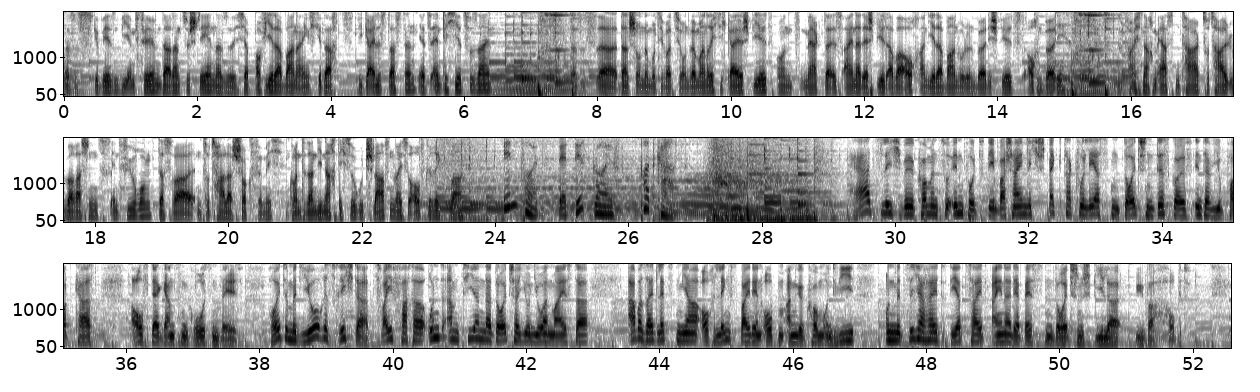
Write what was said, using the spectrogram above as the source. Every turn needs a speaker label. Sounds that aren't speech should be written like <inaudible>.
Speaker 1: Das ist gewesen wie im Film, da dann zu stehen. Also ich habe auf jeder Bahn eigentlich gedacht, wie geil ist das denn, jetzt endlich hier zu sein. Das ist äh, dann schon eine Motivation, wenn man richtig geil spielt und merkt, da ist einer, der spielt aber auch an jeder Bahn, wo du ein Birdie spielst, auch ein Birdie. Dann war ich nach dem ersten Tag total überraschend in Führung. Das war ein totaler Schock für mich. Konnte dann die Nacht nicht so gut schlafen, weil ich so aufgeregt war.
Speaker 2: Input, der Disc Golf Podcast.
Speaker 3: Herzlich willkommen zu Input, dem wahrscheinlich spektakulärsten deutschen Disc Golf Interview Podcast auf der ganzen großen Welt. Heute mit Joris Richter, zweifacher und amtierender deutscher Juniorenmeister, aber seit letztem Jahr auch längst bei den Open angekommen und wie und mit Sicherheit derzeit einer der besten deutschen Spieler überhaupt.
